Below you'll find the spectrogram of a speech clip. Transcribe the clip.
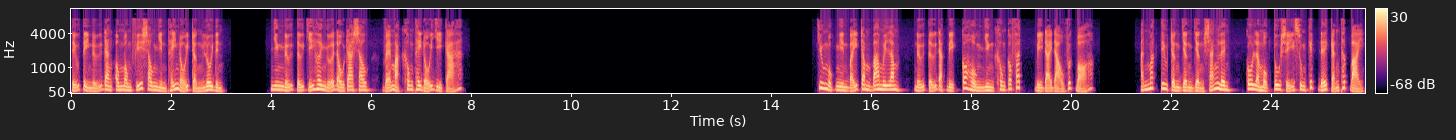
tiểu tỳ nữ đang ông mông phía sau nhìn thấy nổi trận lôi đình. Nhưng nữ tử chỉ hơi ngửa đầu ra sau, vẻ mặt không thay đổi gì cả. Chương 1735, nữ tử đặc biệt có hồn nhưng không có phách, bị đại đạo vứt bỏ. Ánh mắt tiêu trần dần dần sáng lên, cô là một tu sĩ xung kích đế cảnh thất bại.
